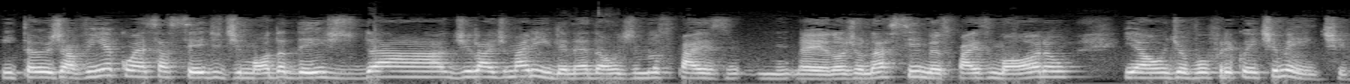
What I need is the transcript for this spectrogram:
Então eu já vinha com essa sede de moda desde da, de lá de Marília, né? Da onde meus pais, é, onde eu nasci, meus pais moram e aonde eu vou frequentemente.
